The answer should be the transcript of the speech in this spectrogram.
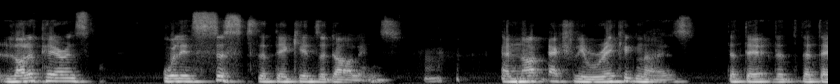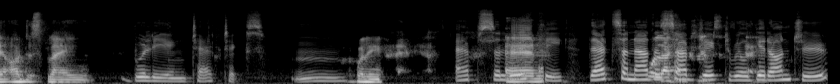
a lot of parents will insist that their kids are darlings and not actually recognize that they that, that they are displaying bullying tactics. Mm. Absolutely. And, That's another well, subject we'll get onto.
